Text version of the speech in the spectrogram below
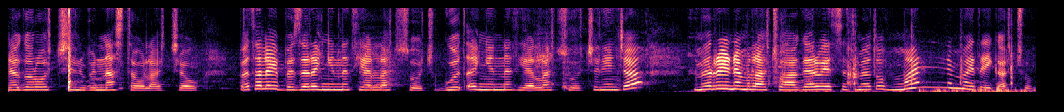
ነገሮችን ብናስተውላቸው በተለይ በዘረኝነት ያላችሁ ሰዎች፣ ጎጠኝነት ያላችሁ ሰዎች እኔ እንጃ ምሬን እምላችሁ ሀገር ቤት ስትመጡ ማንም አይጠይቃችሁም።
